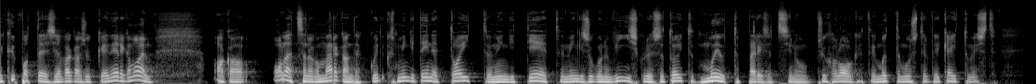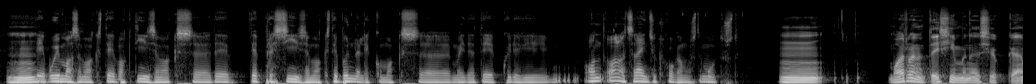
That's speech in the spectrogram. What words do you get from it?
hüpotees ja väga sihuke energiamaailm, aga oled sa nagu märganud, et kui, kas mingi teine toit või mingi dieet või mingisugune viis, kuidas sa toitud, mõjutab päriselt sinu psühholoogiat või mõttemustrit või käitumist mm? -hmm. teeb uimasemaks, teeb aktiivsemaks, teeb depressiivsemaks, teeb õnnelikumaks, ma ei tea, teeb kuidagi, on, oled sa näinud sihukest kogemust või muutust mm,? ma arvan, et esimene sihuke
